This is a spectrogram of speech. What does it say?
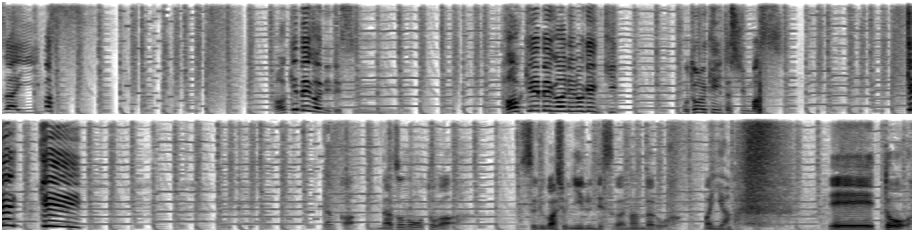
ざいます竹メガネです竹メガネの元気お届けいたします元気なんか謎の音がする場所にいるんですが何だろう。まあいいや。えーと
